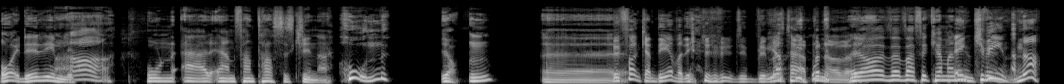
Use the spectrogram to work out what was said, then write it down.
Oj, det är rimligt. Ah, Hon är en fantastisk kvinna. hon? Ja. Mm. Eh, Hur fan kan det vara det du blir mest häpen över? Ja, va- varför kan man en inte... kvinna!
